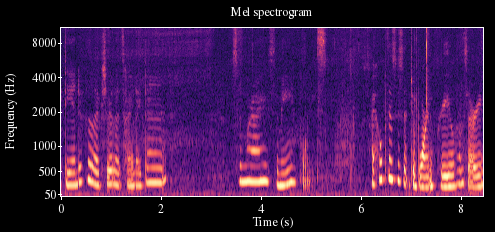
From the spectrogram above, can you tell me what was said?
At the end of the lecture, let's highlight that. Summarize the main points. I hope this isn't too boring for you. I'm sorry.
